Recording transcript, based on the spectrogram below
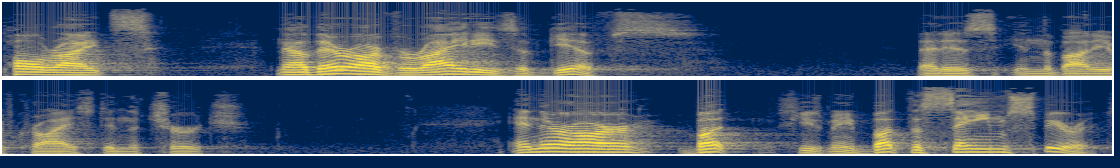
Paul writes, Now there are varieties of gifts, that is, in the body of Christ, in the church. And there are, but, excuse me, but the same Spirit.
